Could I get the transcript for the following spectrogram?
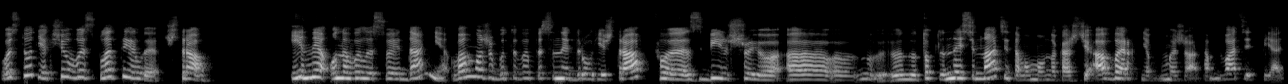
Ось тут, якщо ви сплатили штраф і не оновили свої дані, вам може бути виписаний другий штраф е, з більшою, е, ну, е, тобто не 17, там, умовно кажучи, а верхня межа там 25.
